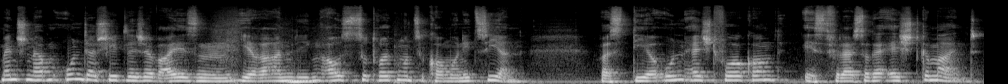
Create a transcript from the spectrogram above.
Menschen haben unterschiedliche Weisen, ihre Anliegen auszudrücken und zu kommunizieren. Was dir unecht vorkommt, ist vielleicht sogar echt gemeint.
